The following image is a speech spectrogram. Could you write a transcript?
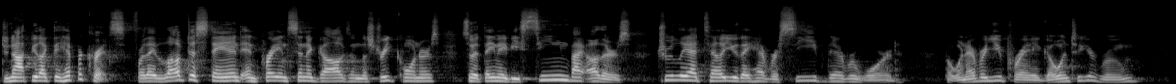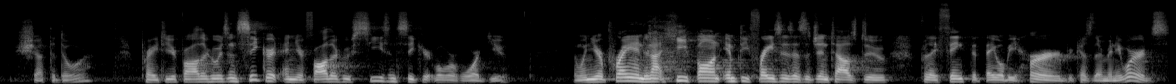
do not be like the hypocrites, for they love to stand and pray in synagogues and the street corners so that they may be seen by others. Truly, I tell you, they have received their reward. But whenever you pray, go into your room, shut the door Pray to your Father who is in secret, and your Father who sees in secret will reward you. And when you're praying, do not heap on empty phrases as the Gentiles do, for they think that they will be heard because there are many words.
